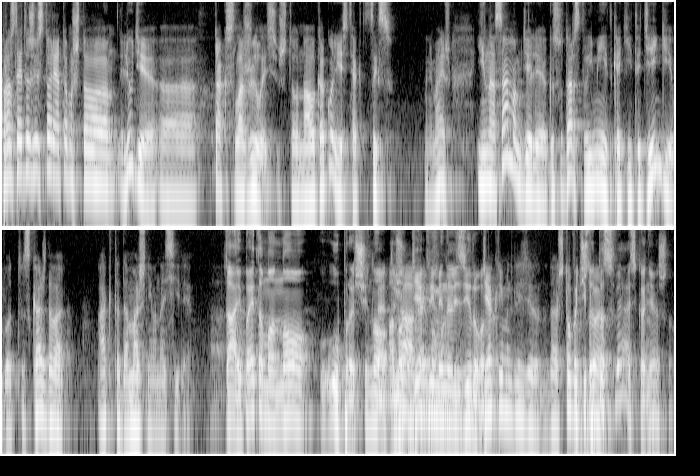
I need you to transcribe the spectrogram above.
Просто это же история о том, что люди э, так сложилось, что на алкоголь есть акциз, понимаешь? И на самом деле государство имеет какие-то деньги вот с каждого акта домашнего насилия. Да, и поэтому оно упрощено, Это оно Да, декриминализировано. Декриминализировано, да. Чтобы Потому что типа... это связь, конечно.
